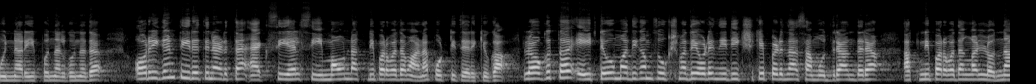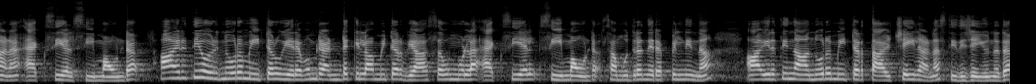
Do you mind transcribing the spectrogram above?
മുന്നറിയിപ്പ് നൽകുന്നത്. ഒറിഗൺ തീരത്തിനടുത്ത് ആക്സിയൽ സീമൗണ്ട് അഗ്നിപർവതമാണ് പൊട്ടിത്തെറിക്കുക. ലോകത്ത് ഏറ്റവും അധികം സൂക്ഷ്മതയോടെ നിരീക്ഷിക്കപ്പെടുന്ന സമുദ്രാന്തര അഗ്നിപർവതങ്ങളിലൊന്നാണ് ആക്സിയൽ സീമൗണ്ട്. ആയിരത്തി ഒരുന്നൂറ് മീറ്റർ ഉയരവും രണ്ട് കിലോമീറ്റർ വ്യാസവുമുള്ള ആക്സിയൽ സീമൗണ്ട് സമുദ്രനിരപ്പിൽ നിന്ന് ആയിരത്തി നാനൂറ് മീറ്റർ താഴ്ചയിലാണ് സ്ഥിതി ചെയ്യുന്നത്.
